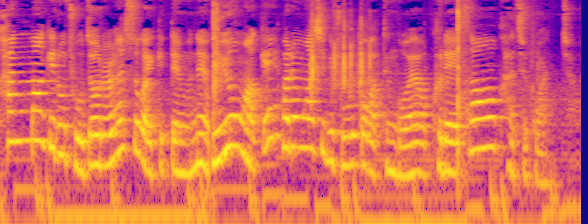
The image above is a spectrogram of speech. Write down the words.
칸막이로 조절을 할 수가 있기 때문에 유용하게 활용하시기 좋을 것 같은 거예요. 그래서 가지고 왔죠.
